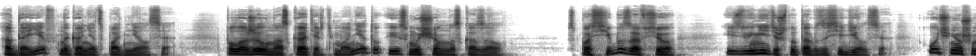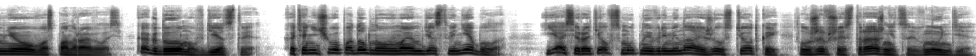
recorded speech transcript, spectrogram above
а доев, наконец поднялся. Положил на скатерть монету и смущенно сказал. «Спасибо за все. Извините, что так засиделся. Очень уж мне у вас понравилось. Как дома, в детстве. Хотя ничего подобного в моем детстве не было. Я осиротел в смутные времена и жил с теткой, служившей стражницей в Нунде.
